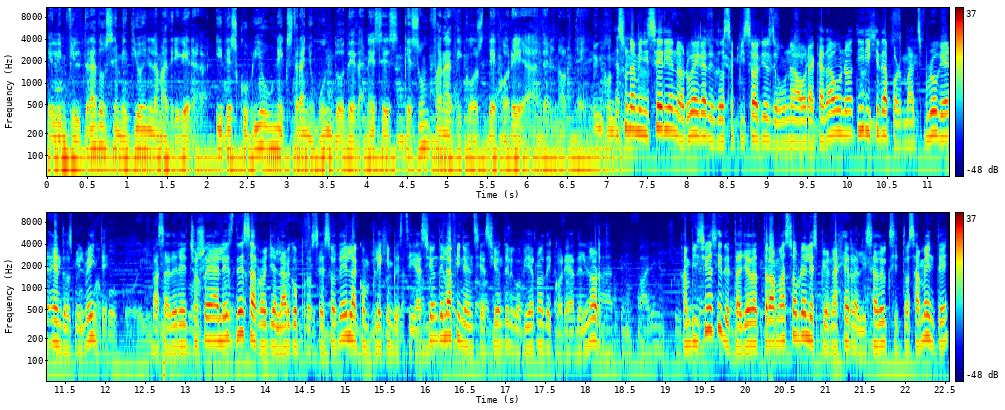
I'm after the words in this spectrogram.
El infiltrado se metió en la madriguera y descubrió un extraño mundo de daneses que son fanáticos de Corea del Norte. Es una miniserie noruega de dos episodios de una hora cada uno, dirigida por Mats Brugger en 2020. Basada en hechos reales, desarrolla el largo proceso de la compleja investigación de la financiación del gobierno de Corea del Norte. Ambiciosa y detallada trama sobre el espionaje realizado exitosamente,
